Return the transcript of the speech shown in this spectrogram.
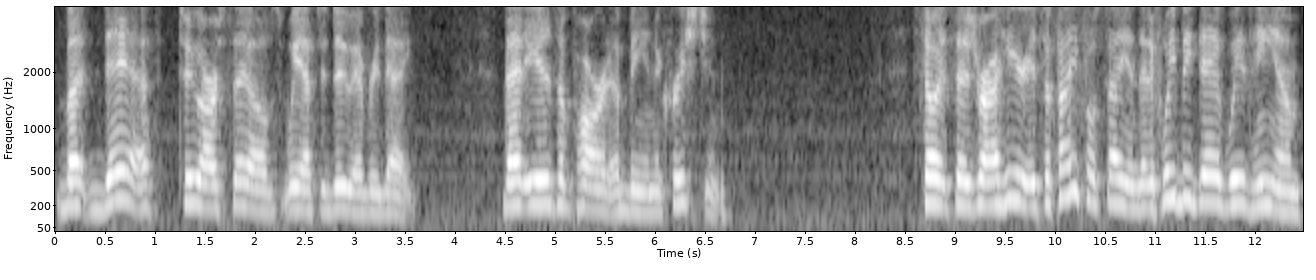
But death to ourselves we have to do every day. That is a part of being a Christian. So it says right here, it's a faithful saying that if we be dead with him,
